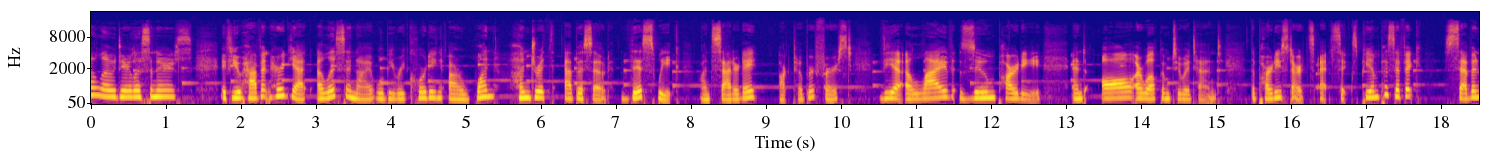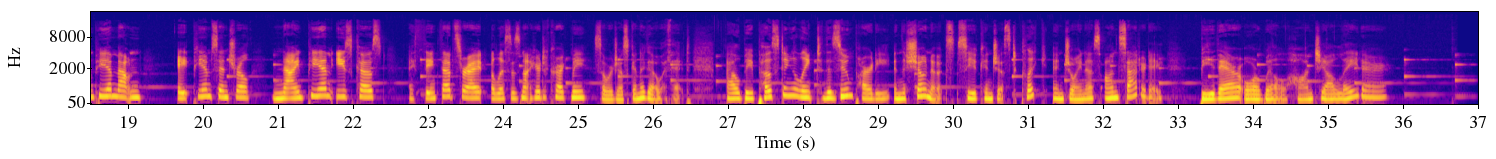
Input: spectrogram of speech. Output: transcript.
Hello, dear listeners. If you haven't heard yet, Alyssa and I will be recording our 100th episode this week on Saturday, October 1st, via a live Zoom party, and all are welcome to attend. The party starts at 6 p.m. Pacific, 7 p.m. Mountain, 8 p.m. Central, 9 p.m. East Coast. I think that's right. Alyssa's not here to correct me, so we're just going to go with it. I'll be posting a link to the Zoom party in the show notes so you can just click and join us on Saturday. Be there or we'll haunt y'all later.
